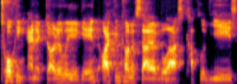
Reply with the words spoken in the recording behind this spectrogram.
talking anecdotally again, I can kind of say over the last couple of years,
